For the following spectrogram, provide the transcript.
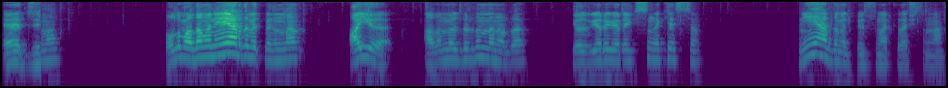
Evet Zircon. Oğlum adama niye yardım etmedin lan? Ayı. Adamı öldürdüm ben orada. Göz göre göre ikisini de kestim. Niye yardım etmiyorsun arkadaşlarına?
